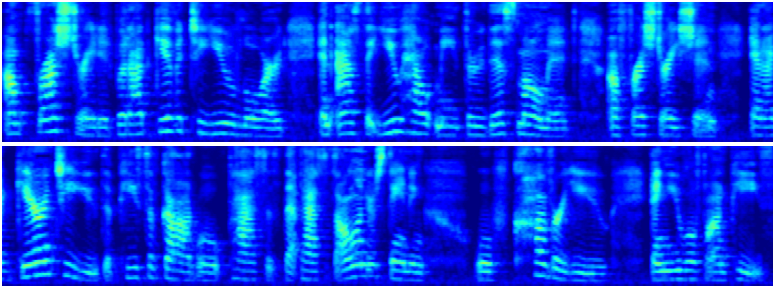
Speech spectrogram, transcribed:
I'm frustrated, but I'd give it to you, Lord, and ask that you help me through this moment of frustration. And I guarantee you the peace of God will pass us, that passes all understanding will cover you and you will find peace.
